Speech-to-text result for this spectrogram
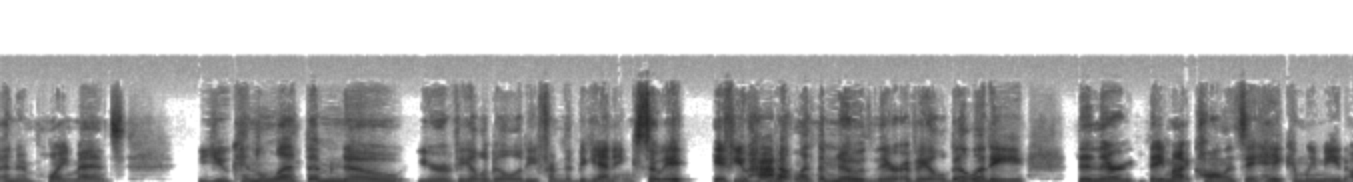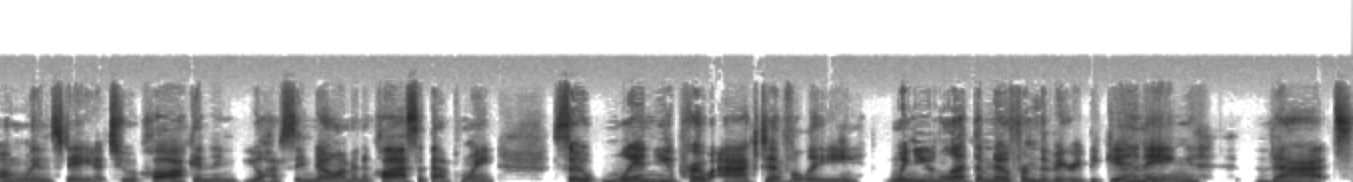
an appointment, you can let them know your availability from the beginning. So it, if you haven't let them know their availability, then they're they might call and say, "Hey, can we meet on Wednesday at two o'clock?" And then you'll have to say, "No, I'm in a class at that point." So when you proactively, when you let them know from the very beginning that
